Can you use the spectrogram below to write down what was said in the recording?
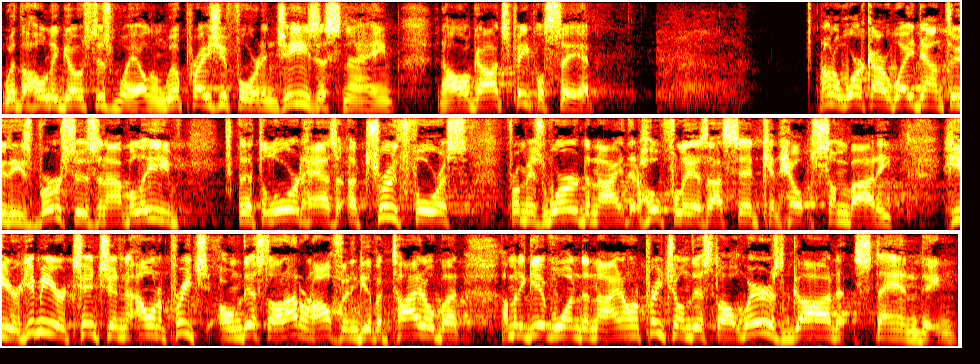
with the Holy Ghost as well. And we'll praise you for it in Jesus' name. And all God's people said, I want to work our way down through these verses, and I believe that the Lord has a truth for us from His Word tonight that hopefully, as I said, can help somebody here. Give me your attention. I want to preach on this thought. I don't often give a title, but I'm going to give one tonight. I want to preach on this thought. Where is God standing?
